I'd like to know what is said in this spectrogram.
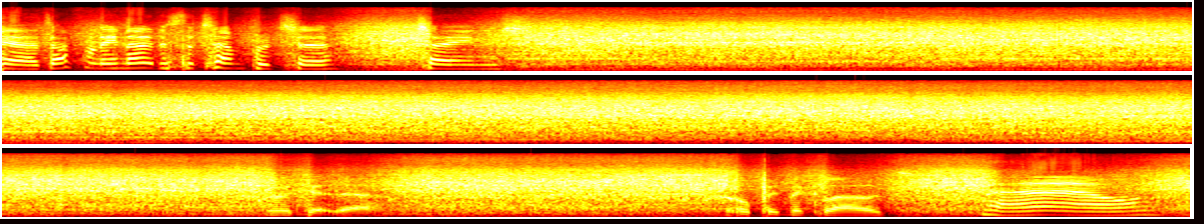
Yeah, definitely notice the temperature change. Look at that. In the clouds. Wow.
